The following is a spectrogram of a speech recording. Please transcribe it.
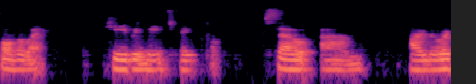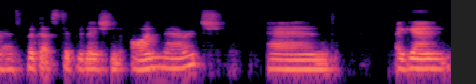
fall away. He remains faithful. So, um, our Lord has put that stipulation on marriage. And again,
